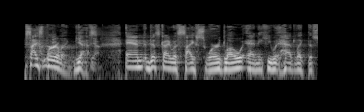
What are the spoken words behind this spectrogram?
Sy Sperling, yes. Yeah. And this guy was Cy Swerdlow, and he had like this.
